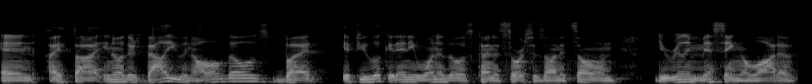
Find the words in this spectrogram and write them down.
And I thought, you know, there's value in all of those, but if you look at any one of those kind of sources on its own, you're really missing a lot of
